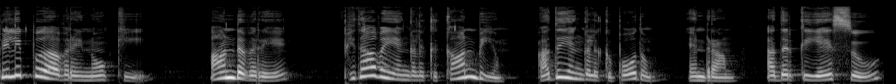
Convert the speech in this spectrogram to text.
பிலிப்பு அவரை நோக்கி ஆண்டவரே பிதாவை எங்களுக்கு காண்பியும் அது எங்களுக்கு போதும் என்றான். அதற்கு இயேசு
